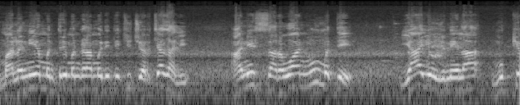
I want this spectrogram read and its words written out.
माननीय मंत्रिमंडळामध्ये त्याची चर्चा झाली आणि सर्वानुमते या योजनेला मुख्य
